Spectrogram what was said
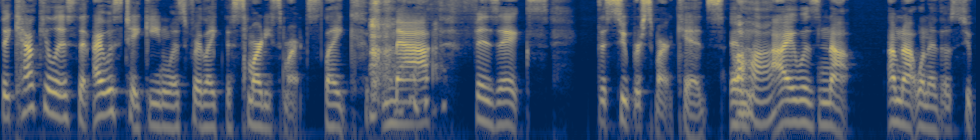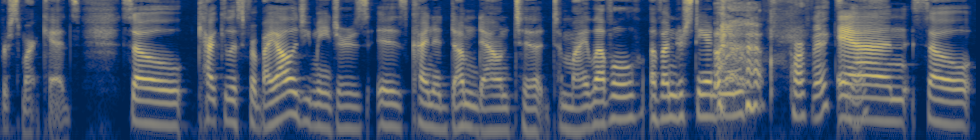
the calculus that I was taking was for like the smarty smarts, like math, physics, the super smart kids. And uh-huh. I was not I'm not one of those super smart kids. So calculus for biology majors is kind of dumbed down to, to my level of understanding. Perfect. And yes. so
